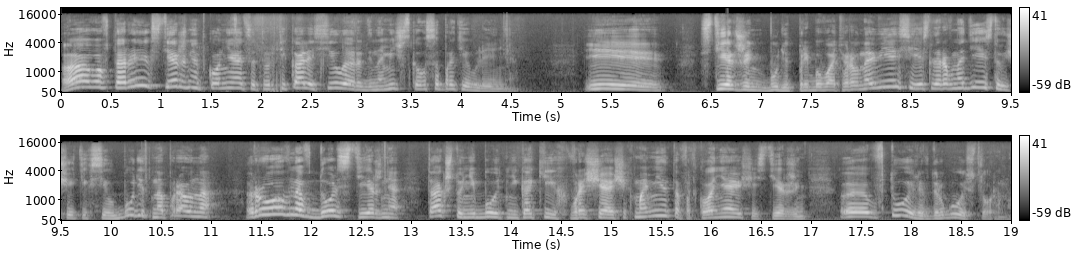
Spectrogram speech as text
а во-вторых, стержень отклоняется от вертикали силой аэродинамического сопротивления. И стержень будет пребывать в равновесии, если равнодействующее этих сил будет направлено ровно вдоль стержня, так что не будет никаких вращающих моментов, отклоняющий стержень э, в ту или в другую сторону.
